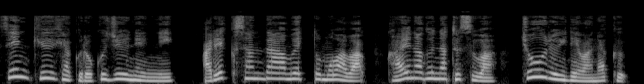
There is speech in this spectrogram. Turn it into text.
1960年にアレクサンダー・ウェットモアはカエナグナトゥスは鳥類ではなく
